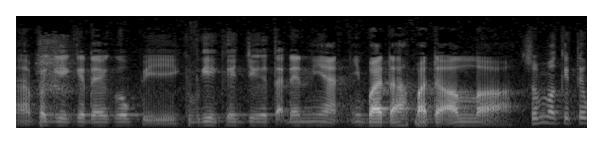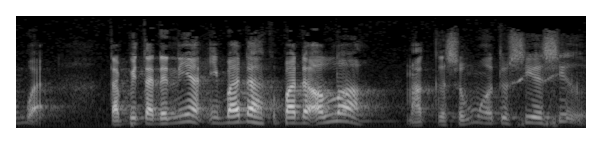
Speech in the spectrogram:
Ha, pergi kedai kopi, pergi kerja, tak ada niat ibadah pada Allah. Semua kita buat. Tapi tak ada niat ibadah kepada Allah. Maka semua tu sia-sia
